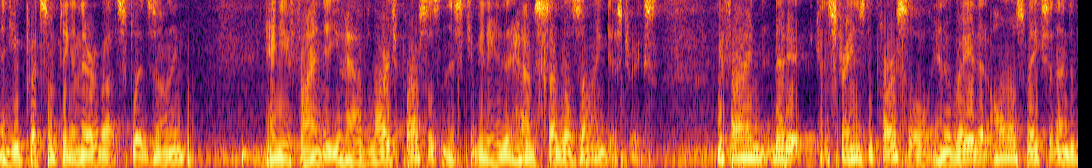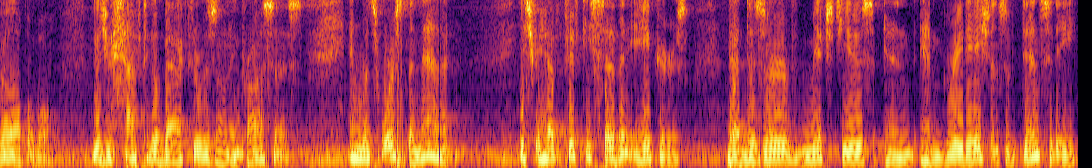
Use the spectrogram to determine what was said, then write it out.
and you put something in there about split zoning, and you find that you have large parcels in this community that have several zoning districts, you find that it constrains the parcel in a way that almost makes it undevelopable because you have to go back through a zoning process. And what's worse than that is you have 57 acres that deserve mixed use and, and gradations of density,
